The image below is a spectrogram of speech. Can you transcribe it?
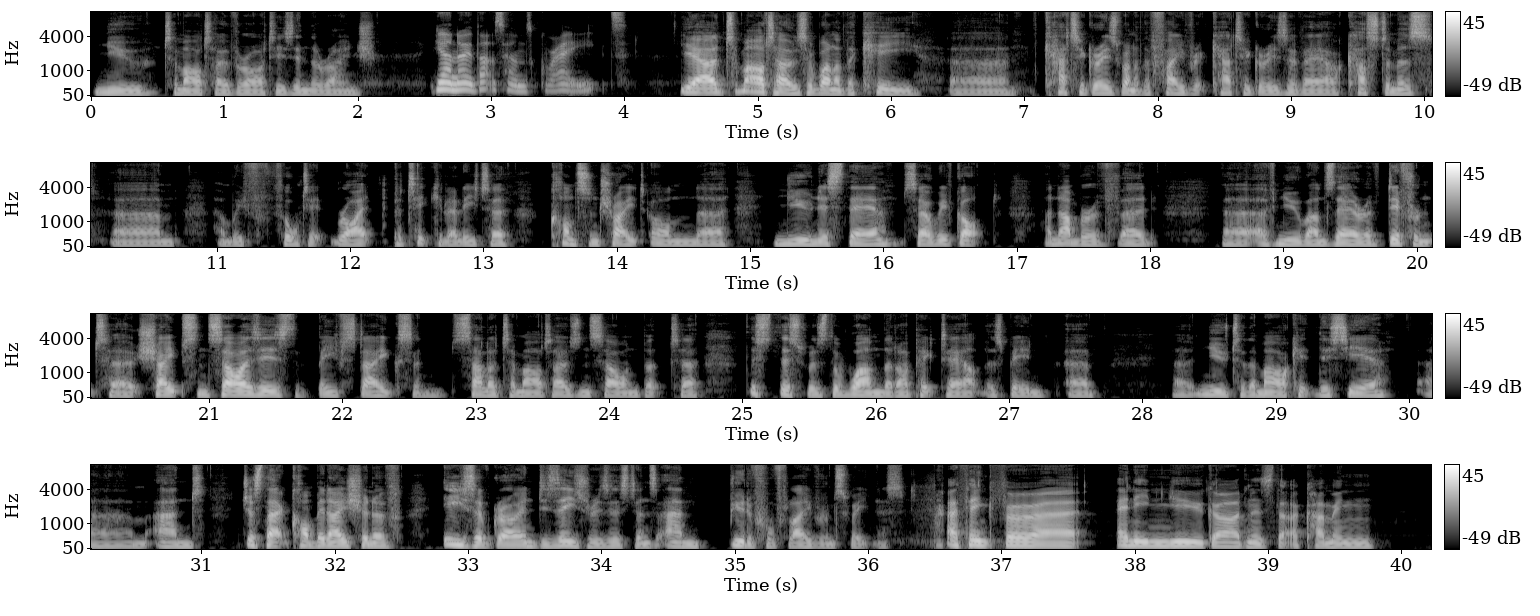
new tomato varieties in the range. Yeah, no, that sounds great. Yeah, tomatoes are one of the key uh, categories, one of the favourite categories of our customers, um, and we've thought it right, particularly to concentrate on uh, newness there. So we've got a number of uh, uh of new ones there of different uh, shapes and sizes, the beefsteaks and salad tomatoes and so on. But uh, this this was the one that I picked out as being new to the market this year. Um, and just that combination of ease of growing, disease resistance, and beautiful flavour and sweetness. I think for uh, any new gardeners that are coming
